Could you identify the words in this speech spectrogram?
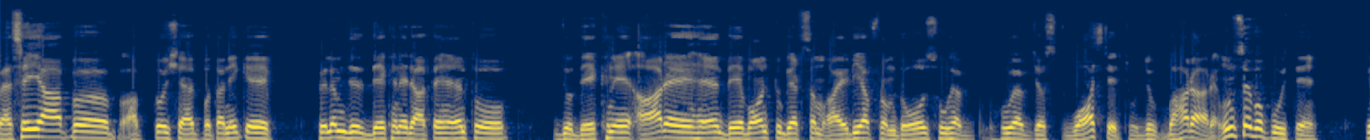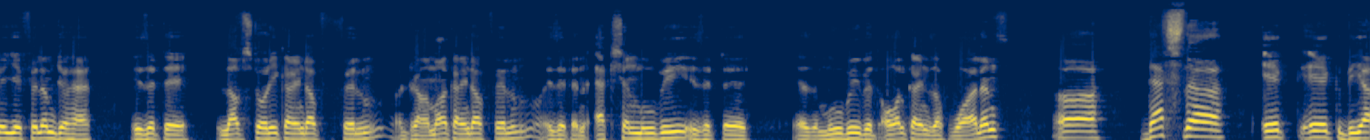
ویسے ہی آپ آپ کو شاید پتہ نہیں کہ فلم جو دیکھنے جاتے ہیں تو جو دیکھنے آ رہے ہیں they want to get some idea from those who have just watched جو باہر آ رہے ہیں ان سے وہ پوچھتے ہیں کہ یہ فلم جو ہے is it a love story kind of film drama kind of film is it an action movie is it a is a movie with all kind of violence that's the ایک ایک دیا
